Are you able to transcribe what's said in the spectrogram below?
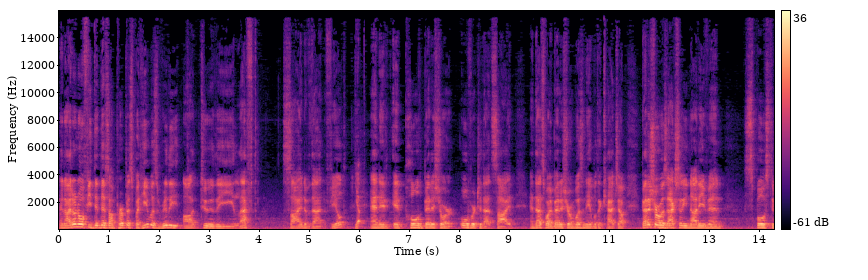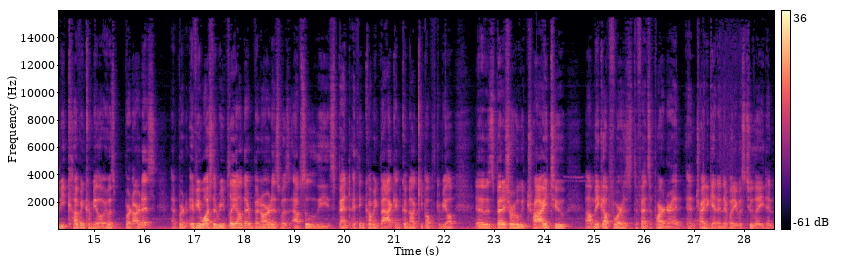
and I don't know if he did this on purpose, but he was really on to the left side of that field. Yep. And it, it pulled Beitashour over to that side, and that's why Beitashour wasn't able to catch up. Beitashour was actually not even supposed to be covering Camilo. It was Bernardez. And Bern- if you watch the replay on there, Bernardez was absolutely spent, I think, coming back and could not keep up with Camilo. It was Beitashour who tried to uh, make up for his defensive partner and, and try to get in there, but he was too late. And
